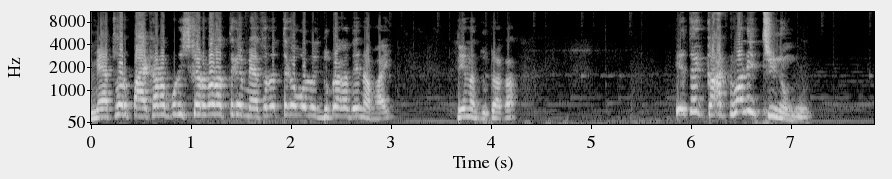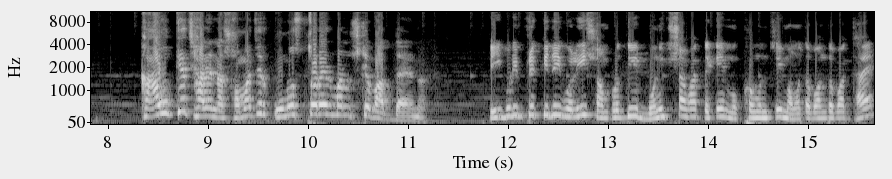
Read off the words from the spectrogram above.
ম্যাথর পায়খানা পরিষ্কার করার থেকে ম্যাথরের থেকে বলবে দু টাকা দে না ভাই। দে না দু টাকা। এ তো কাটমানির তৃণমূল। কাউকে ছাড়ে না, সমাজের কোন স্তরের মানুষকে বাদ দেয় না। এই পরিপ্রেক্ষিতেই বলি, সম্প্রতি বণিক সভা থেকে মুখ্যমন্ত্রী মমতা বন্দ্যোপাধ্যায়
